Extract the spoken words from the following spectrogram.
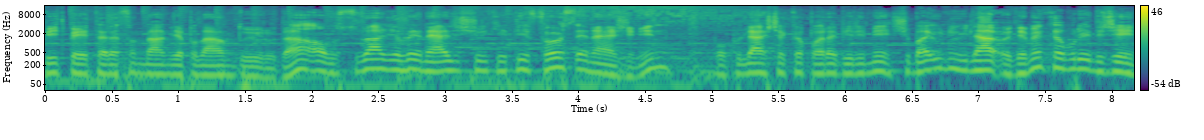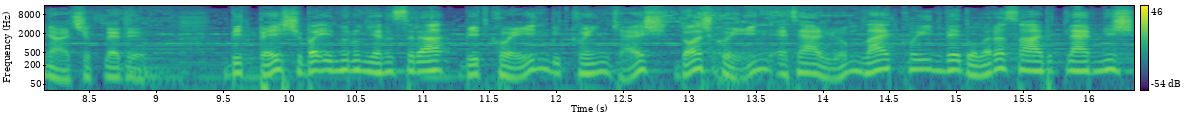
BitPay tarafından yapılan duyuruda Avustralyalı enerji şirketi First Energy'nin popüler şaka para birimi Shiba Inu ile ödeme kabul edeceğini açıkladı. BitPay, Shiba Inu'nun yanı sıra Bitcoin, Bitcoin Cash, Dogecoin, Ethereum, Litecoin ve dolara sabitlenmiş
